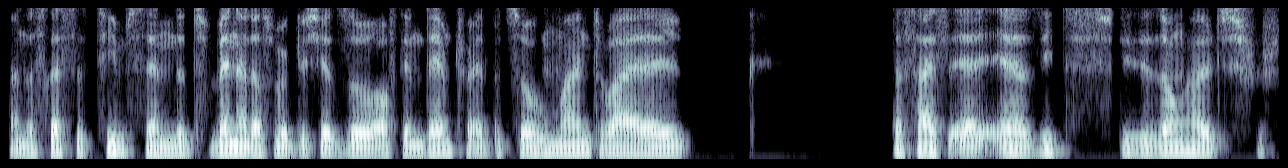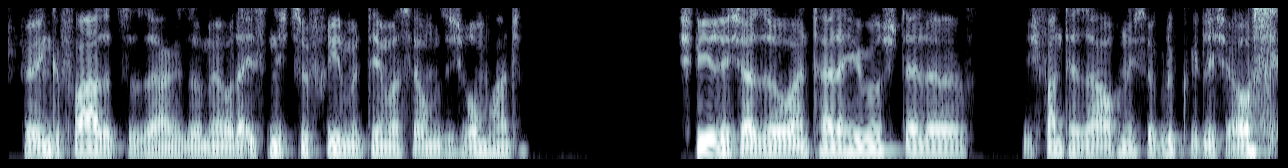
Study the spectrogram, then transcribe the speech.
an das Rest des Teams sendet, wenn er das wirklich jetzt so auf den Dame Trade bezogen meint, weil Das heißt, er, er sieht die Saison halt für in Gefahr sozusagen so, ne? Oder ist nicht zufrieden mit dem, was er um sich rum hat. Schwierig, also an Tyler Heroes Stelle, ich fand, der sah auch nicht so glücklich aus.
